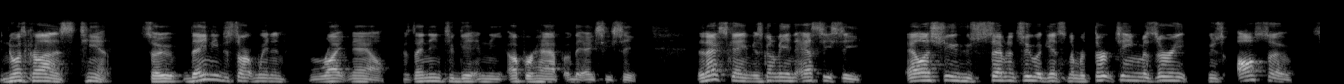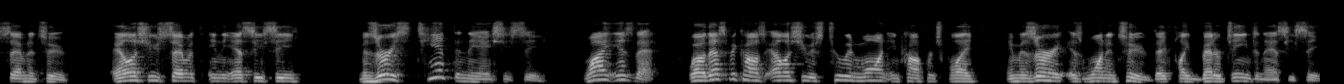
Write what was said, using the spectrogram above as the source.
and North Carolina's tenth. So they need to start winning right now because they need to get in the upper half of the ACC. The next game is going to be in the SEC. LSU, who's seven and two against number thirteen Missouri, who's also seven and two. LSU seventh in the SEC. Missouri's 10th in the ACC. Why is that? Well, that's because LSU is 2 and 1 in conference play and Missouri is 1 and 2. They've played better teams in the SEC.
